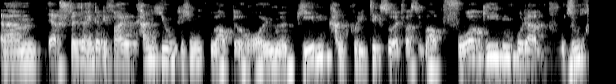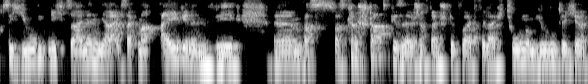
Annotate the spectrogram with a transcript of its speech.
Ähm, er stellt dahinter die Frage, kann ich Jugendlichen überhaupt Räume geben? Kann Politik so etwas überhaupt vorgeben? Oder sucht sich Jugend nicht seinen, ja, ich sag mal, eigenen Weg? Ähm, was, was kann Stadtgesellschaft ein Stück weit vielleicht tun, um Jugendliche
